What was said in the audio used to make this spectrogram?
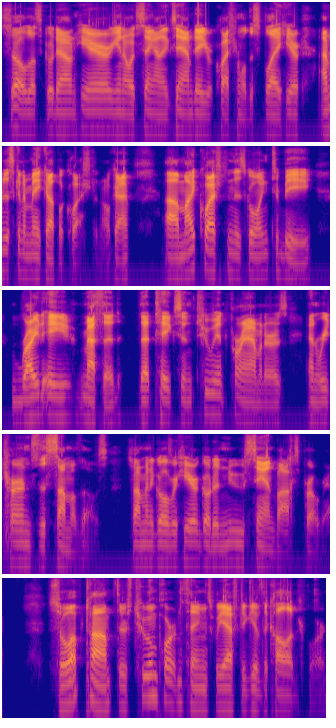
So let's go down here. You know, it's saying on exam day, your question will display here. I'm just going to make up a question, okay? Uh, my question is going to be, write a method that takes in two int parameters and returns the sum of those. So I'm going to go over here, go to new sandbox program. So up top, there's two important things we have to give the College Board.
